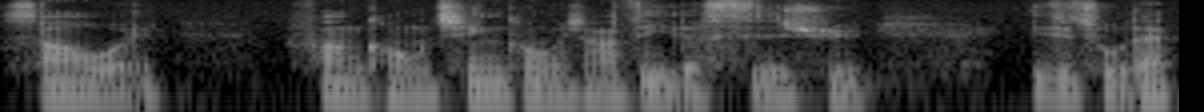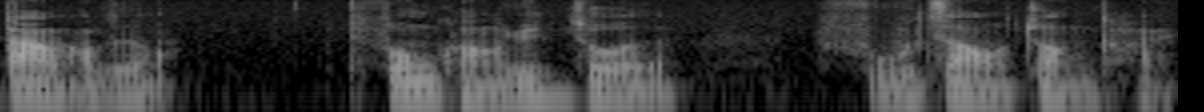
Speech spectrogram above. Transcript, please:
稍微放空清空一下自己的思绪，一直处在大脑这种疯狂运作的浮躁状态，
